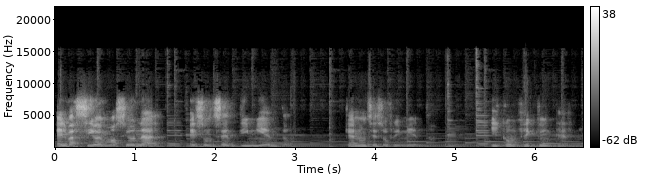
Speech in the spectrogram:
El vacío emocional es un sentimiento que anuncia sufrimiento y conflicto interno.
